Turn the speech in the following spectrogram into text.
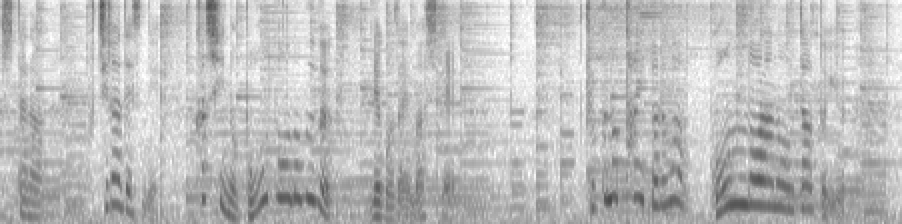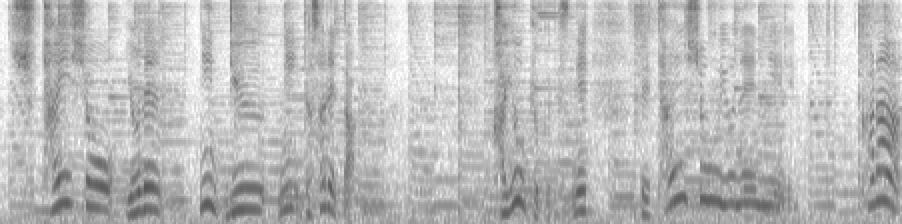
そしたらこちらですね歌詞の冒頭の部分でございまして曲のタイトルは「ゴンドラの歌」という大正4年に流に出された歌謡曲ですね。で大正4年にから、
